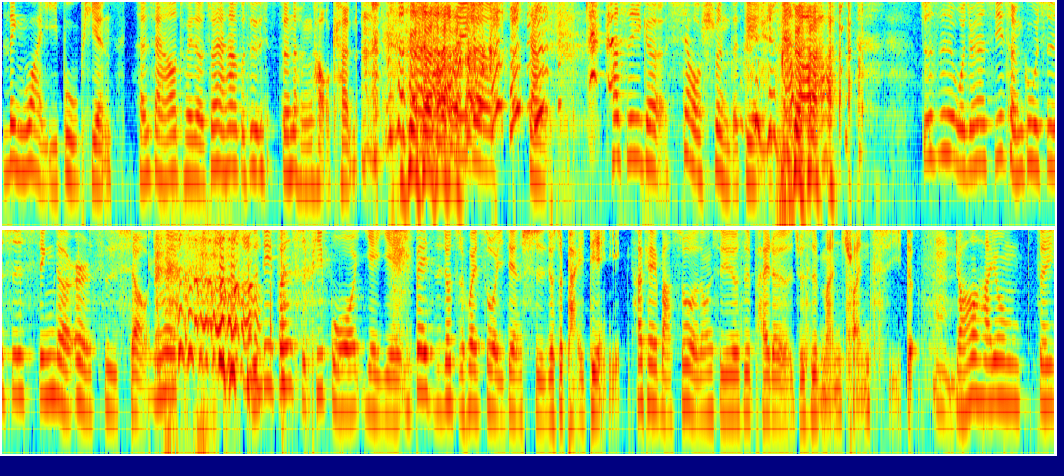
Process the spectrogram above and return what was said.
另外一部片很想要推的，虽然它不是真的很好看的，它是一个想，它是一个孝顺的电影。就是我觉得《西城故事》是新的二四孝，因为史蒂芬史皮博爷爷一辈子就只会做一件事，就是拍电影。他可以把所有的东西就是拍的，就是蛮传奇的。嗯，然后他用这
